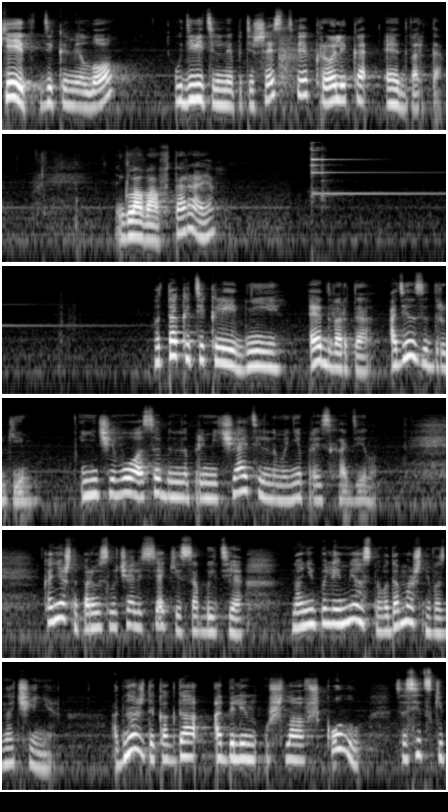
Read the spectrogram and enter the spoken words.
Кейт Дикамело «Удивительное путешествие кролика Эдварда». Глава вторая. Вот так и текли дни Эдварда один за другим, и ничего особенно примечательного не происходило. Конечно, порой случались всякие события, но они были местного, домашнего значения. Однажды, когда Абелин ушла в школу, соседский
